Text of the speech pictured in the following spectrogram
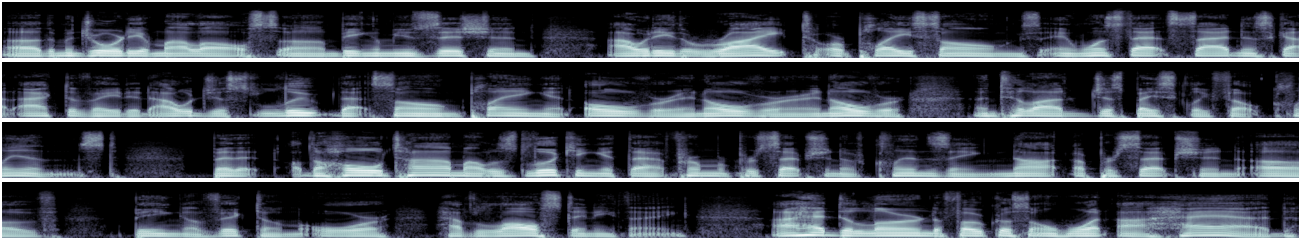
uh, the majority of my loss, um, being a musician, I would either write or play songs. And once that sadness got activated, I would just loop that song, playing it over and over and over until I just basically felt cleansed. But it, the whole time I was looking at that from a perception of cleansing, not a perception of being a victim or have lost anything. I had to learn to focus on what I had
